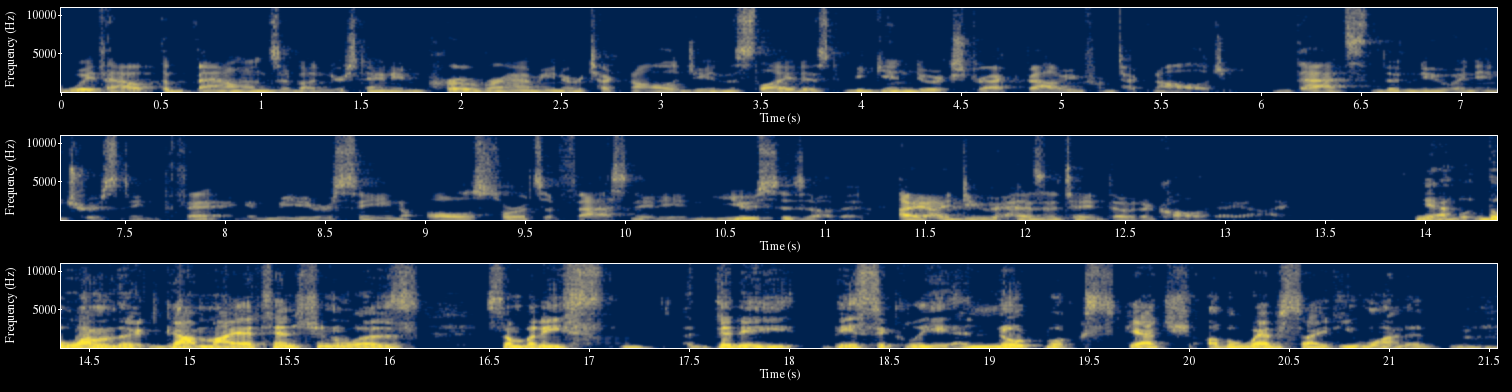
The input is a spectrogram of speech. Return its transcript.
without the bounds of understanding programming or technology in the slightest begin to extract value from technology. That's the new and interesting thing and we are seeing all sorts of fascinating uses of it. I, I do hesitate though to call it ai yeah the one that got my attention was somebody did a basically a notebook sketch of a website he wanted mm-hmm.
